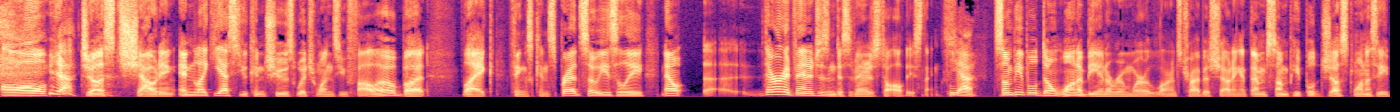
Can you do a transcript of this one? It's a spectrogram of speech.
all Yeah. just shouting. And like, yes, you can choose which ones you follow, but like things can spread so easily. Now, uh, there are advantages and disadvantages to all these things. Yeah. Some people don't want to be in a room where Laurence Tribe is shouting at them. Some people just want to see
